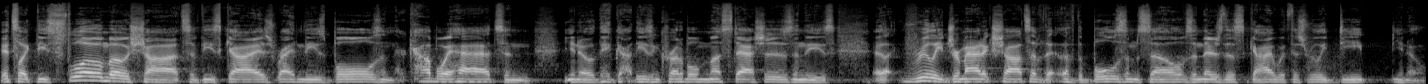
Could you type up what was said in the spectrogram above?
It's like these slow-mo shots of these guys riding these bulls and their cowboy hats and you know they've got these incredible mustaches and these uh, really dramatic shots of the of the bulls themselves. And there's this guy with this really deep you know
